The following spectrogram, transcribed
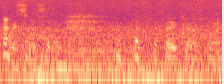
Thank God.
